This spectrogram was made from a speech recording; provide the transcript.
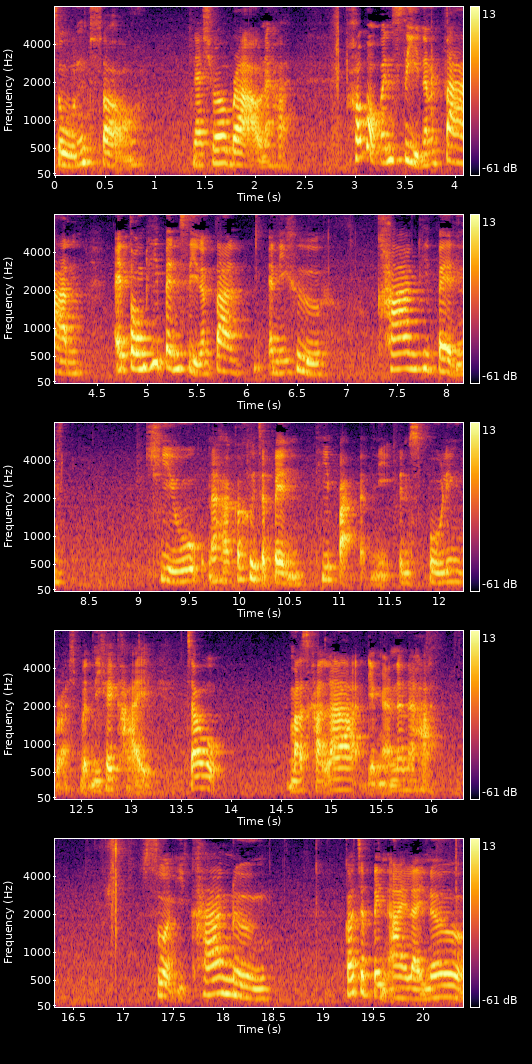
02 Natural Brown นะคะ เขาบอกเป็นสีน้ำตาล ไอ้ตรงที่เป็นสีน้ำตาล อันนี้คือข้างที่เป็นคิ้วนะคะ ก็คือจะเป็นที่ปัดแบบนี้เป็น spooling brush แบบนี้คล้ายๆ เจ้ามาสคาร่าอย่างนั้นนะคะ ส่วนอีกข้างหนึ่งก็จะเป็นอายไลเนอร์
